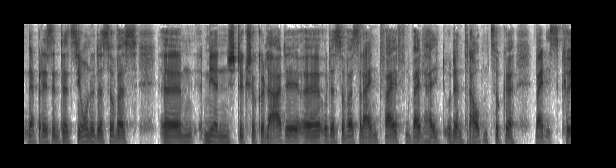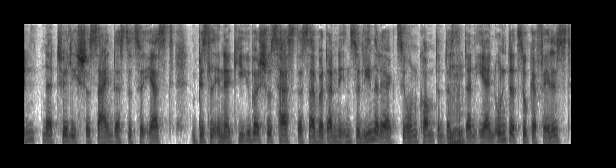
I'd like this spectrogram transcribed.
einer Präsentation oder sowas ähm, mir ein Stück Schokolade äh, oder sowas reinpfeifen, weil halt, oder ein Traubenzucker, weil es könnte natürlich schon sein, dass du zuerst ein bisschen Energieüberschuss hast, dass aber dann eine Insulinreaktion kommt und dass mhm. du dann eher in Unterzucker fällst.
